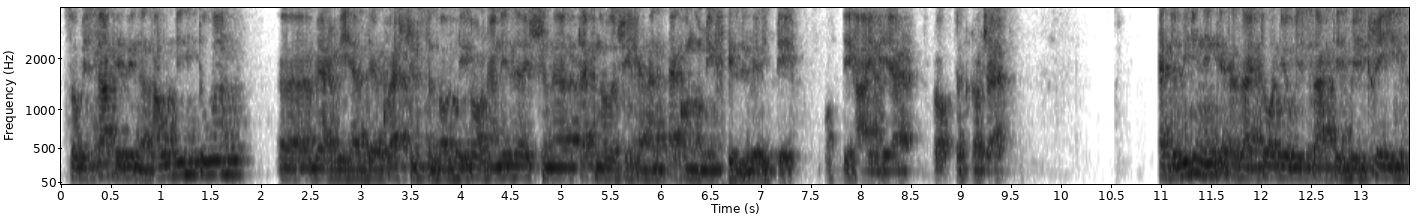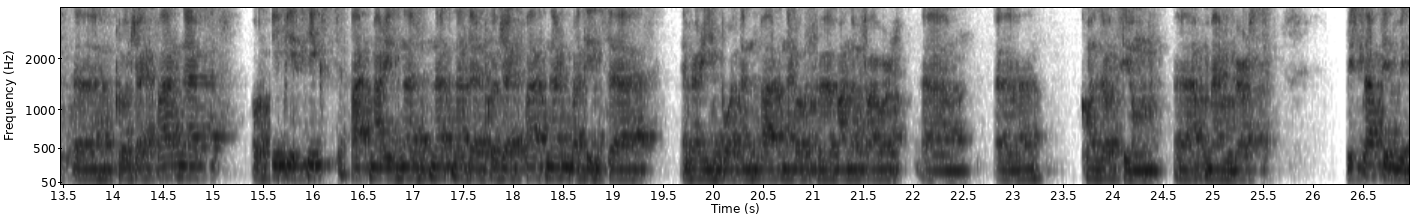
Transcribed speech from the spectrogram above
So we started with an audit tool uh, where we had the questions about the organizational, technological, and economic feasibility of the idea of the project. at the beginning, as I told you, we started with three uh, project partners. Or PP6, PACMAR is not, not, not, a project partner, but it's a, very important partner of uh, one of our uh, uh, consortium uh, members. We started with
